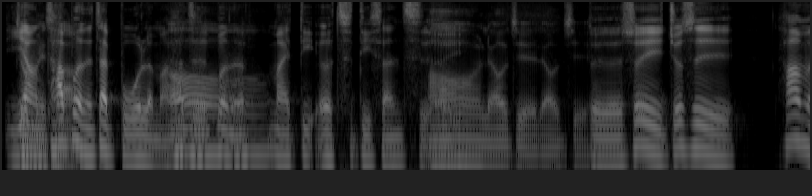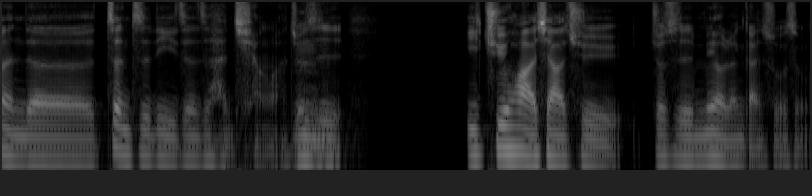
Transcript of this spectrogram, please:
一样，就他不能再播了嘛，他只是不哦能卖第二次、第三次而已。哦，了解了解。对对，所以就是他们的政治力真的是很强啊，就是嗯一句话下去，就是没有人敢说什么。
